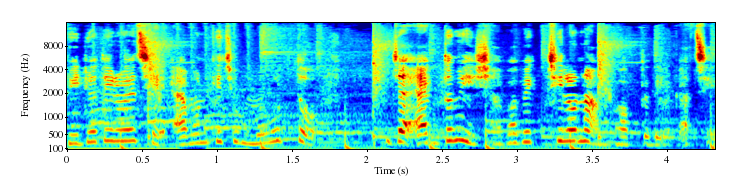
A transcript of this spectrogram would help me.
ভিডিওতে রয়েছে এমন কিছু মুহূর্ত যা একদমই স্বাভাবিক ছিল না ভক্তদের কাছে,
